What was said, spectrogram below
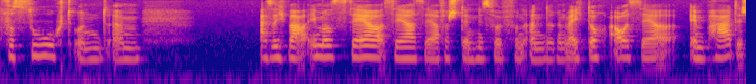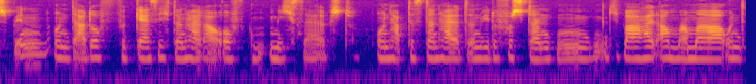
versucht und ähm, also ich war immer sehr, sehr, sehr verständnisvoll von anderen, weil ich doch auch sehr empathisch bin und dadurch vergesse ich dann halt auch oft mich selbst und habe das dann halt dann wieder verstanden. Ich war halt auch Mama und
